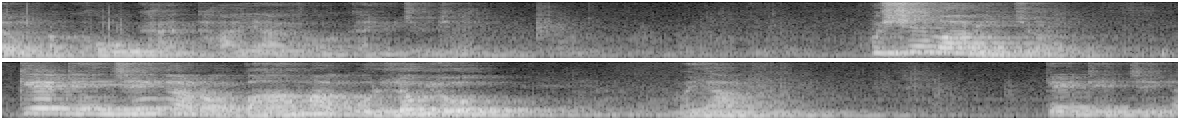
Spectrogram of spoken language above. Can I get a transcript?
လုံးအခိုးခံထားရတော့ခံယူချက်ဖြစ်တယ်။ခုရှင်းသွားပြီကျွန်တော်ကဲတင်ခြင်းကတော့ဘာမှကိုလုံလို့မရဘူး။ကဲတင်ခြင်းက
